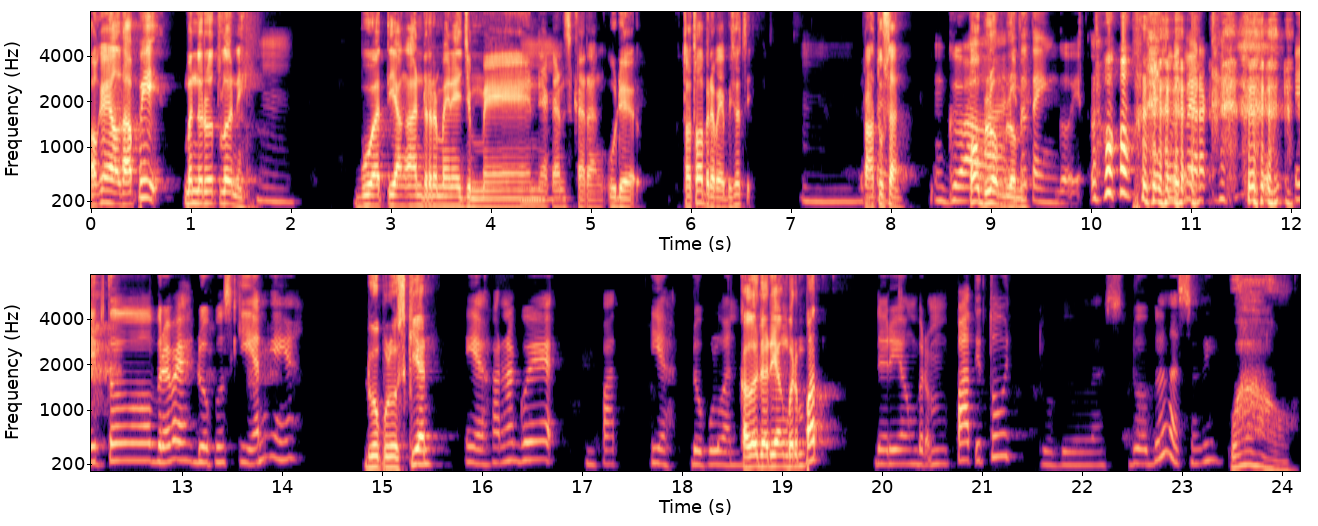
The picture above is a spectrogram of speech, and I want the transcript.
Oke, Hel, tapi menurut lo nih, Hmm. buat yang under manajemen ya Hmm. kan sekarang udah total berapa episode sih? Hmm, ya? Ratusan. Enggak. Oh, belum, belum Itu ya? Tango ya. Sebut merek. itu berapa ya? 20 sekian kayaknya. 20 sekian. Iya, karena gue empat Iya, 20-an. Kalau dari yang berempat? Dari yang berempat itu 12 12 sih. Wow.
